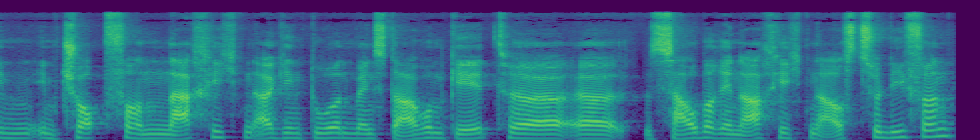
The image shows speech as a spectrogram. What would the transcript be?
im, im, Job von Nachrichtenagenturen, wenn es darum geht, äh, äh, saubere Nachrichten auszuliefern.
